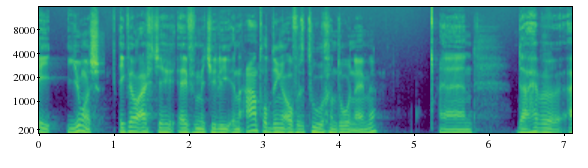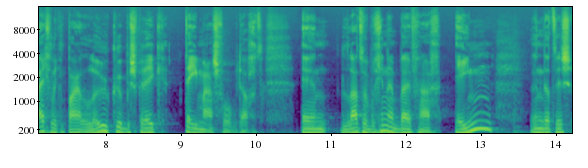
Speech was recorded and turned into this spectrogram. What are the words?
Hey jongens, ik wil eigenlijk even met jullie een aantal dingen over de Tour gaan doornemen. En daar hebben we eigenlijk een paar leuke bespreekthema's voor bedacht. En laten we beginnen bij vraag 1. En dat is,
